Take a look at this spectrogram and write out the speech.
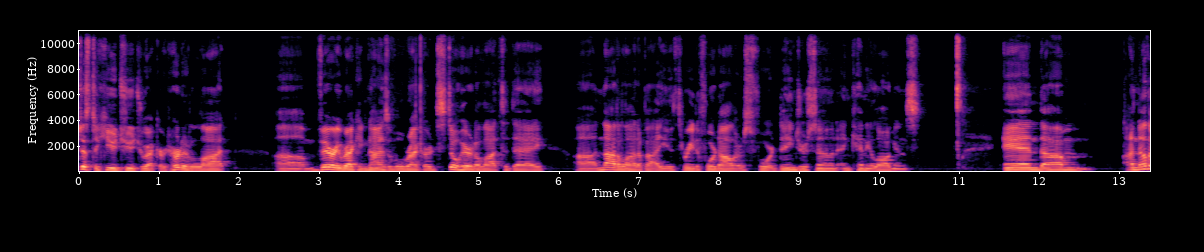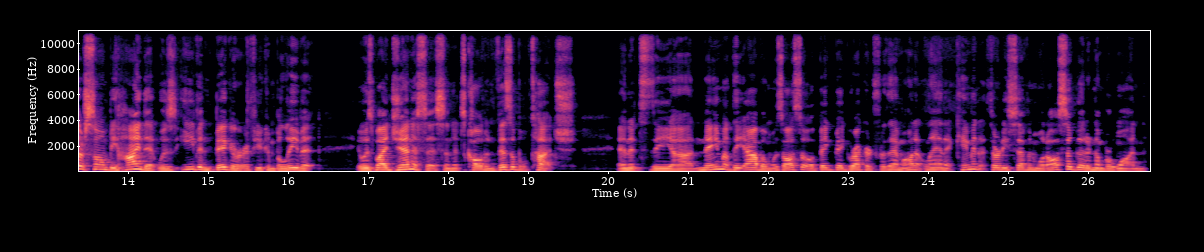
just a huge, huge record. Heard it a lot. Um, very recognizable record. Still hear it a lot today. Uh, not a lot of value, three to four dollars for Danger Zone and Kenny Loggins. And um, another song behind it was even bigger, if you can believe it. It was by Genesis, and it's called Invisible Touch. And it's the uh, name of the album was also a big, big record for them on Atlantic. Came in at 37, would also go to number one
